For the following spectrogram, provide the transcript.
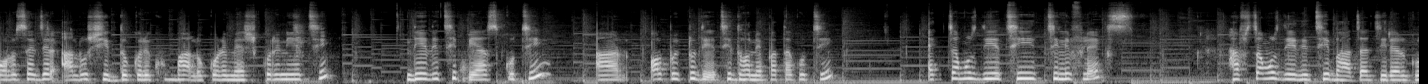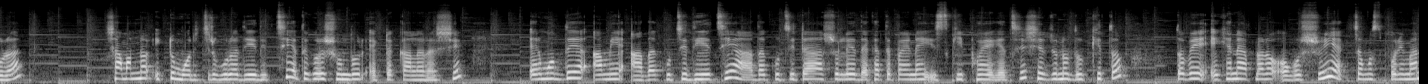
বড় সাইজের আলু সিদ্ধ করে খুব ভালো করে ম্যাশ করে নিয়েছি। দিয়ে দিচ্ছি পেঁয়াজ কুচি আর অল্প একটু দিয়েছি ধনে পাতা কুচি। এক চামচ দিয়েছি চিলি ফ্লেক্স। হাফ চামচ দিয়ে দিচ্ছি ভাজা জিরার গুঁড়া। সামান্য একটু মরিচের গুঁড়া দিয়ে দিচ্ছি, এতে করে সুন্দর একটা কালার আসে। এর মধ্যে আমি আদা কুচি দিয়েছি। আদা কুচিটা আসলে দেখাতে পারি নাই, স্কিপ হয়ে গেছে, সেজন্য দুঃখিত। তবে এখানে আপনারা অবশ্যই এক চামচ পরিমাণ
